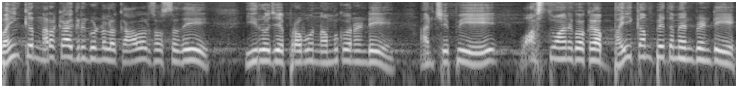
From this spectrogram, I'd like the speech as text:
భయంకర నరకాగ్ని గుండెలో కావాల్సి వస్తుంది. ఈరోజే ప్రభువుని నమ్ముకోనండి అని చెప్పి వాస్తవానికి ఒక భయకంపితమైనటువంటి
